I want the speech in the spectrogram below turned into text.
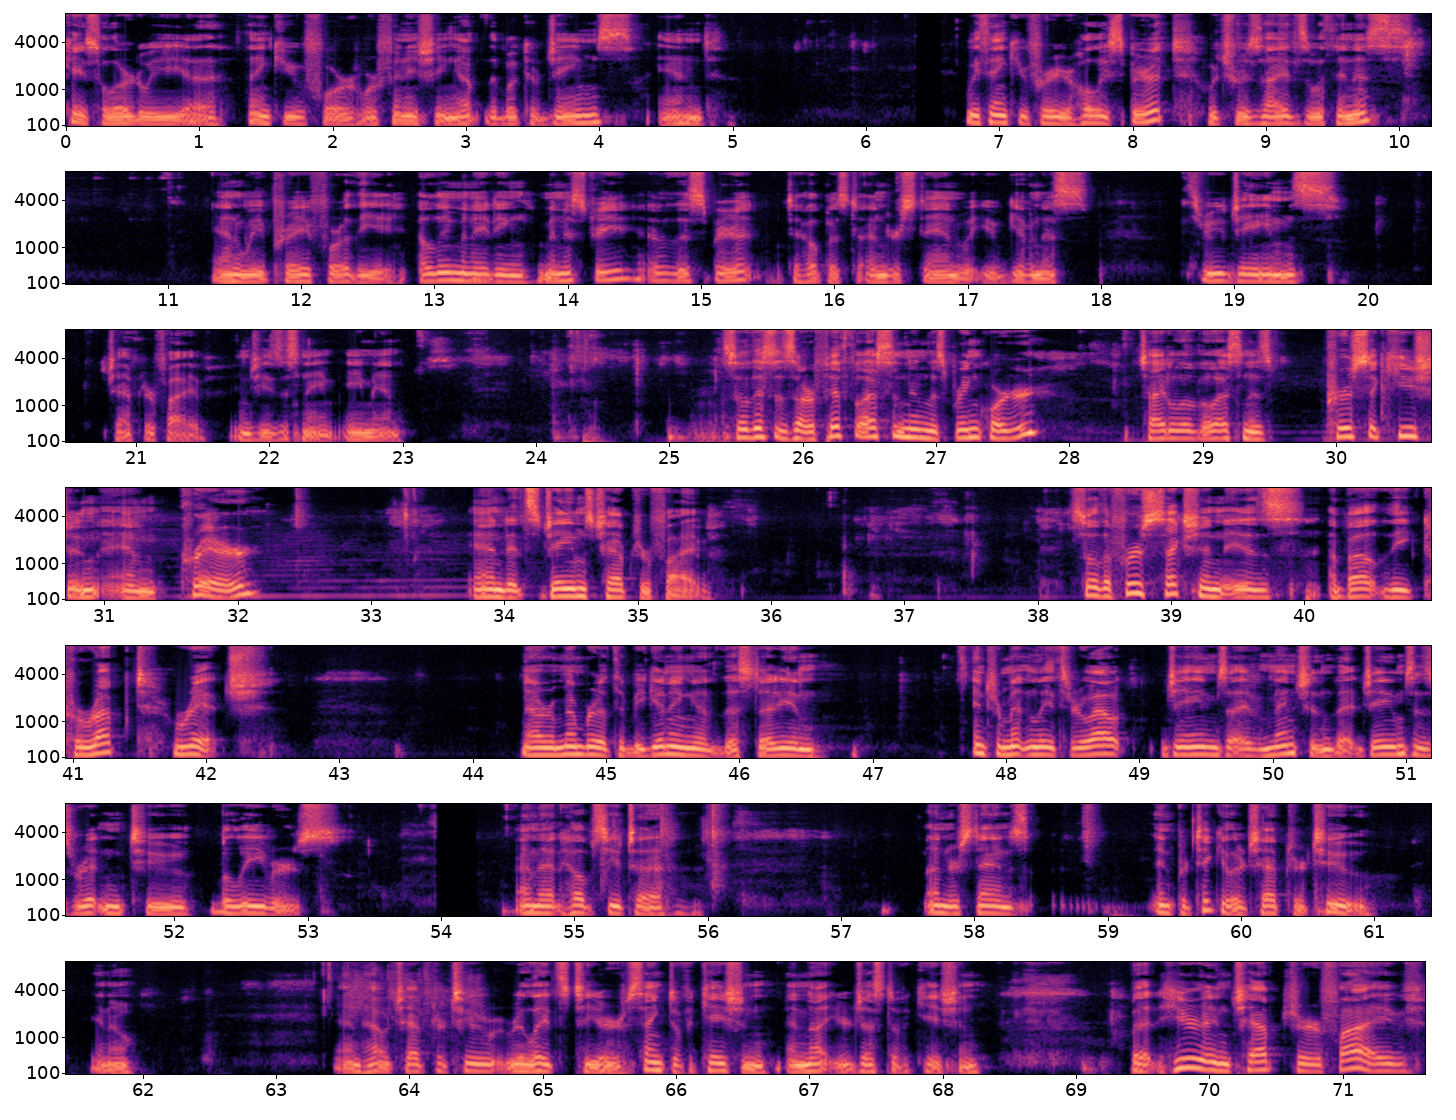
Okay, so Lord, we uh, thank you for we're finishing up the book of James, and we thank you for your Holy Spirit, which resides within us. And we pray for the illuminating ministry of the Spirit to help us to understand what you've given us through James chapter 5. In Jesus' name, amen. So, this is our fifth lesson in the spring quarter. The title of the lesson is persecution and prayer, and it's James chapter 5. So, the first section is about the corrupt rich. Now, remember at the beginning of the study and intermittently throughout James, I've mentioned that James is written to believers, and that helps you to understand in particular chapter 2, you know, and how chapter 2 relates to your sanctification and not your justification. But here in chapter 5,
